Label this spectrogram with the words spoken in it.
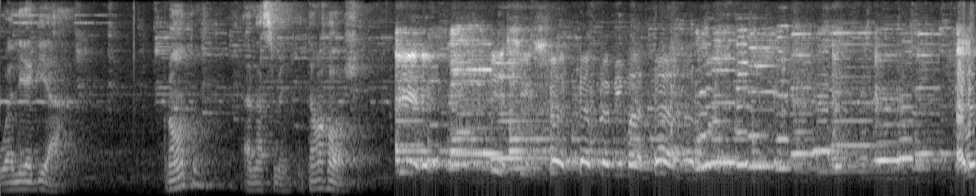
o Eli Aguiar. Pronto? É Nascimento. Então a rocha. Esse pra me matar, Alô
